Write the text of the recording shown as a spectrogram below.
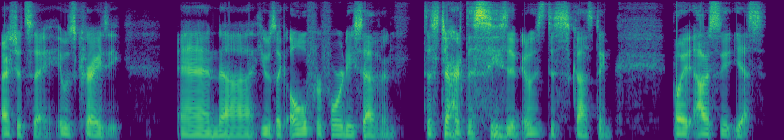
I should say. It was crazy. And uh, he was like 0 for 47 to start the season. It was disgusting. But obviously, yes,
